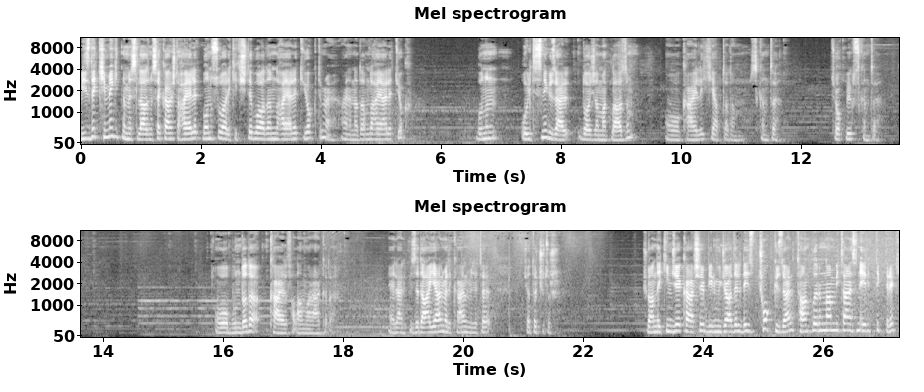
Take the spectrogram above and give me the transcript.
Bizde kime gitmemesi lazım? Mesela karşıda hayalet bonusu var. iki kişide bu adamda hayalet yok değil mi? Aynen adamda hayalet yok. Bunun ultisini güzel dodge'lamak lazım. O Kyle 2 yaptı adam. Sıkıntı. Çok büyük sıkıntı. O bunda da Kyle falan var arkada. Helal. Bize daha gelmedi Kyle millete çatır çutur. Şu anda ikinciye karşı bir mücadeledeyiz. Çok güzel. Tanklarından bir tanesini erittik direkt.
